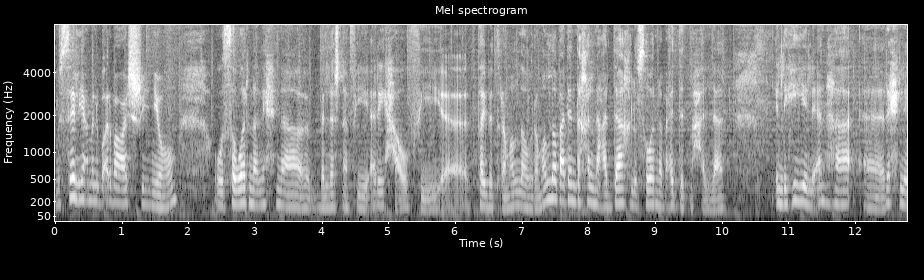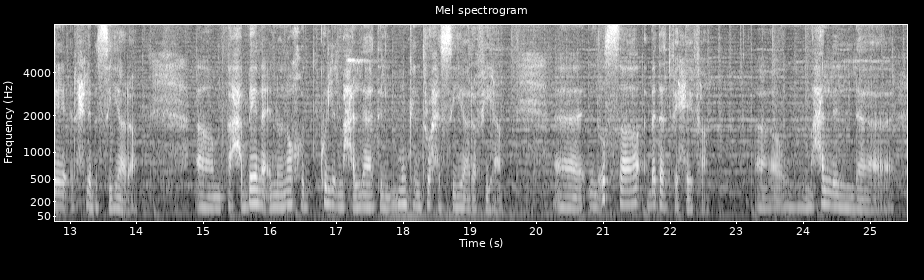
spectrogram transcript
مش سهل يعمله ب 24 يوم وصورنا نحن بلشنا في أريحة وفي آه، طيبة رام الله ورام الله وبعدين دخلنا على الداخل وصورنا بعدة محلات اللي هي لأنها آه، رحلة رحلة بالسيارة. فحبينا إنه ناخذ كل المحلات اللي ممكن تروح السيارة فيها. آه، القصة بدت في حيفا. محل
